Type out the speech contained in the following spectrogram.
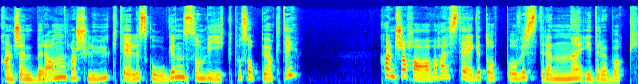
Kanskje en brann har slukt hele skogen som vi gikk på soppjakt i? Kanskje havet har steget opp over strendene i Drøbak?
